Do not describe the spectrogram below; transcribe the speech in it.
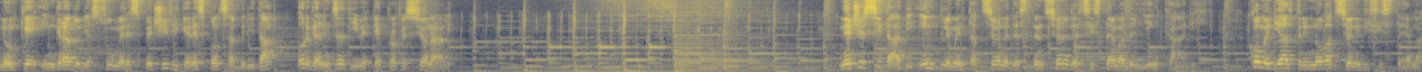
nonché in grado di assumere specifiche responsabilità organizzative e professionali. Necessità di implementazione ed estensione del sistema degli incarichi, come di altre innovazioni di sistema,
